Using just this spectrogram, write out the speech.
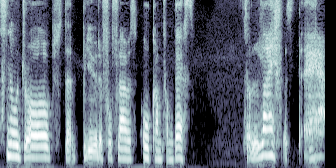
snowdrops, the beautiful flowers all come from death. So life was there,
